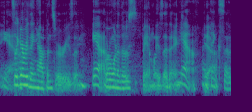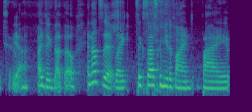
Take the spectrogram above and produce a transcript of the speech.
Yeah. It's like everything happens for a reason. Yeah. We're one of those families, I think. yeah, I Yeah. think so too. Yeah, I dig that though. And that's it. Like success can be defined by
